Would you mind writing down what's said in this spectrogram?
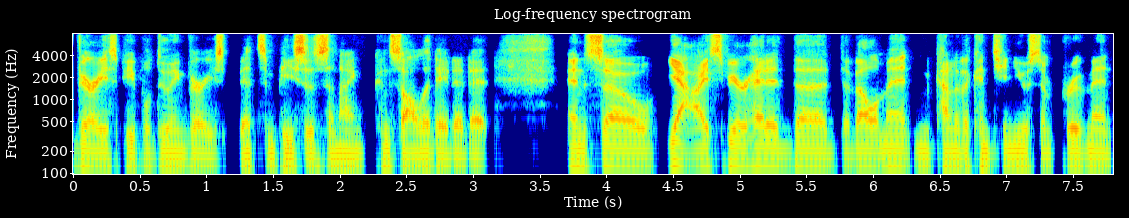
various people doing various bits and pieces and i consolidated it and so yeah i spearheaded the development and kind of the continuous improvement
